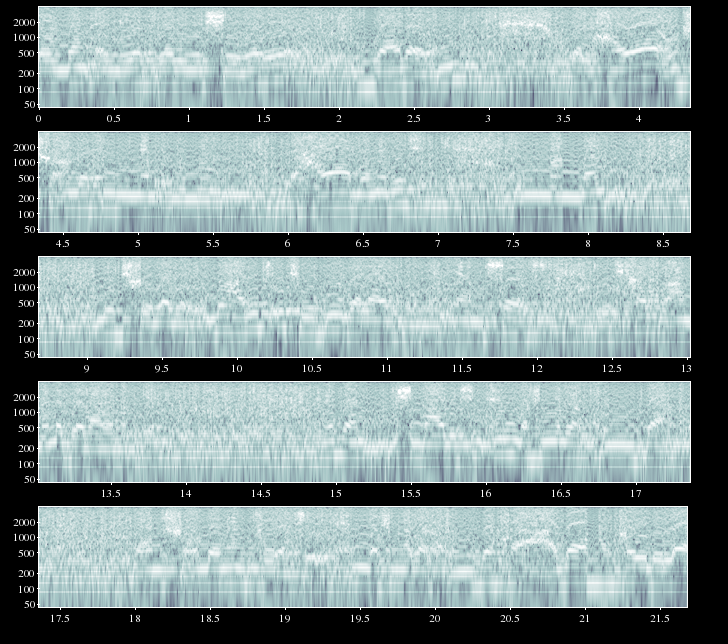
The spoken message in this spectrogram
يوضان أبيض والشيغر زعلاء والحياء شعبة من الإيمان. Ve da nedir imandan bir şubedir. Bu hadis üç hükmü delalet ediyor yani söz itikat ve amele delalet ediyor neden? Şimdi hadisin en başına baktığımızda yani şu olanın suresi en başına baktığımızda fe'adaha kavlu la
